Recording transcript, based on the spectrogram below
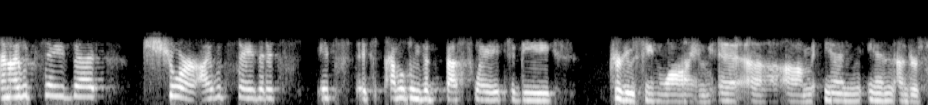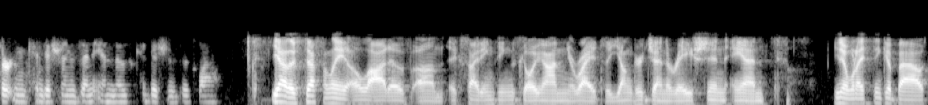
And I would say that, sure, I would say that it's it's it's probably the best way to be producing wine uh, um, in in under certain conditions and in those conditions as well. Yeah, there's definitely a lot of um, exciting things going on. And you're right; it's a younger generation, and you know, when I think about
